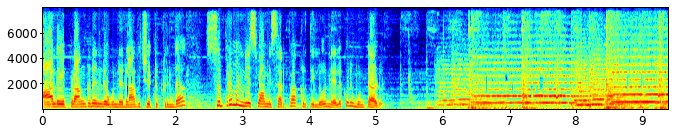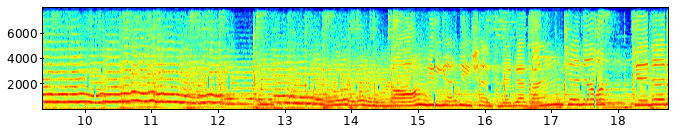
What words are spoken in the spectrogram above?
ఆలయ ప్రాంగణంలో ఉన్న రావి చెట్టు క్రింద సుబ్రహ్మణ్య స్వామి సర్పాకృతిలో నెలకొని ఉంటాడు. కాళియ గంజన జనరంజన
